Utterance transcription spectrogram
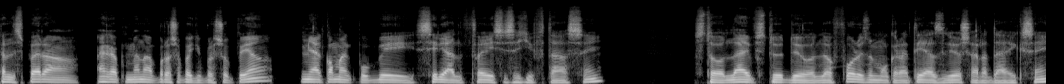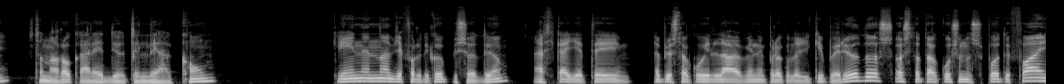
Καλησπέρα αγαπημένα πρόσωπα και προσωπία. Μια ακόμα εκπομπή Serial Faces έχει φτάσει. Στο live studio Λεωφόρης Δημοκρατίας 246 στο norokaRadio.com και είναι ένα διαφορετικό επεισόδιο. Αρχικά γιατί όποιος το ακούει live είναι η προεκλογική περίοδος. Όσοι θα το ακούσουν στο Spotify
